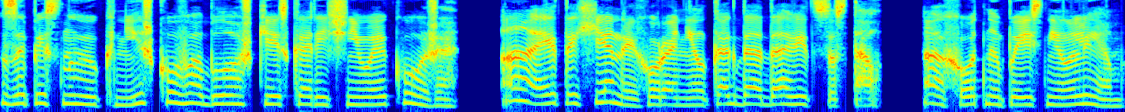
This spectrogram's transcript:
записную книжку в обложке из коричневой кожи. «А, это Хенрих уронил, когда давиться стал», — охотно пояснил Лем.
